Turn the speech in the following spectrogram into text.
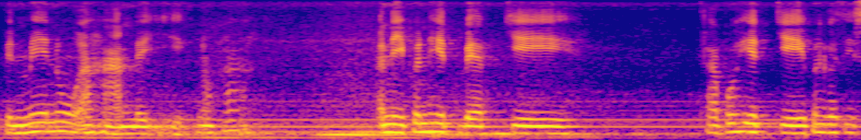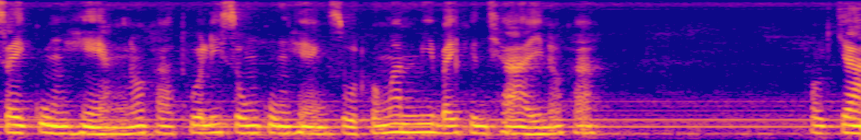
เป็นเมนูอาหารเลยอีกเนาะค่ะ อันนี้เพิ่นเฮ็ดแบบเจ ถ้าพอเฮ็ดเจเพิ่นก็สิใส่กุ้งแห้งเนาะค่ะถั่วลิสงกุ้งแห้งสูตรของมันมีใบขึ้นชายเนาะค่ะข้าวเจ้า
